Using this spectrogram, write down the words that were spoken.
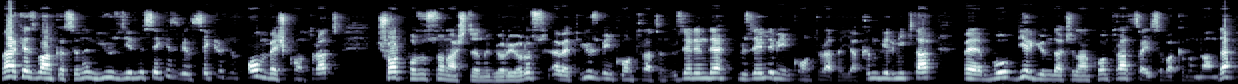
Merkez Bankası'nın 128.815 kontrat short pozisyon açtığını görüyoruz. Evet 100 bin kontratın üzerinde 150 bin kontrata yakın bir miktar ve bu bir günde açılan kontrat sayısı bakımından da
